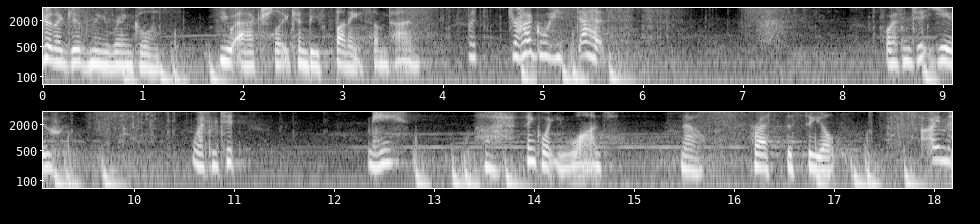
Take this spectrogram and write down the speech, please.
gonna give me wrinkles. You actually can be funny sometimes. But Dragoi's death. Wasn't it you? Wasn't it. me? Ah, think what you want. Now, press the seal. I'm.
